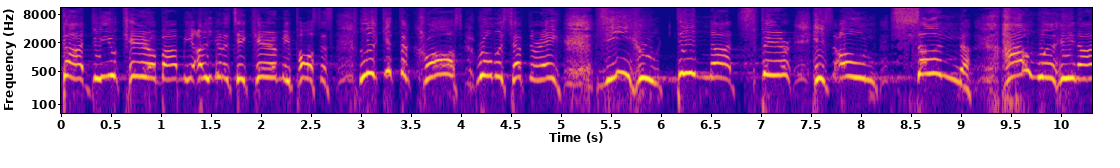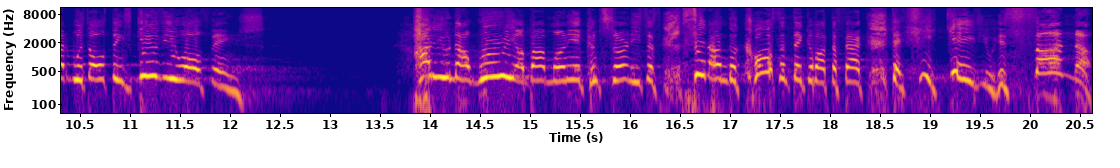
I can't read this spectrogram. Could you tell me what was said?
God, do you care about me? Are you going to take care of me? Paul says, look at the cross. Romans chapter 8. He who did not spare his own son, how will he not with all things give you all things? How do you not worry about money and concern? He says, sit on the cross and think about the fact that He gave you His Son.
